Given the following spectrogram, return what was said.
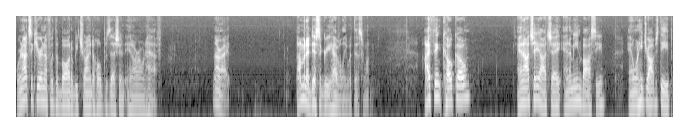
We're not secure enough with the ball to be trying to hold possession in our own half. All right. I'm going to disagree heavily with this one. I think Coco and Ache Ache and Amine Bassi, and when he drops deep,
